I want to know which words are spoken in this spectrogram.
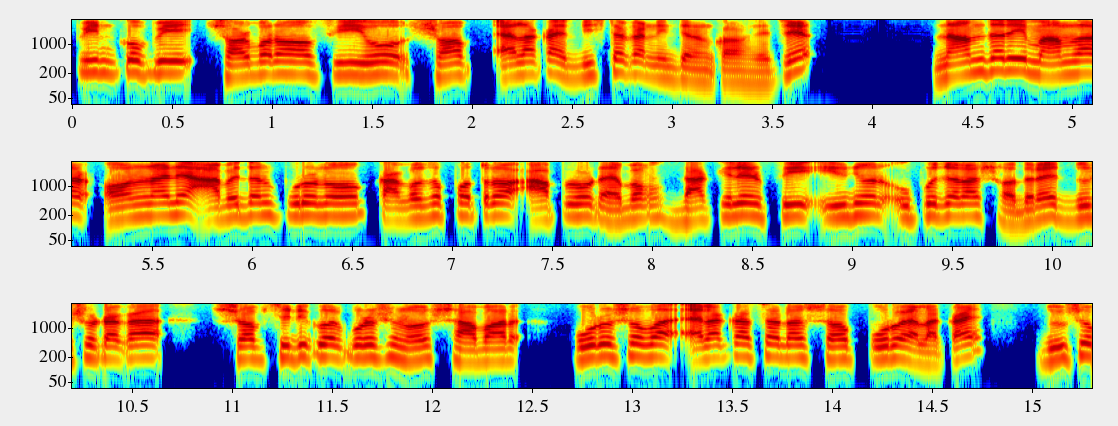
প্রিন্ট কপি, সরবরাহ ফি ও সব এলাকায় বিশ টাকা নির্ধারণ করা হয়েছে। নামজারি মামলার অনলাইনে আবেদন পূরণ কাগজপত্র আপলোড এবং দাখিলের ফি ইউনিয়ন উপজেলা সদরে দুশো টাকা, সব সিটি কর্পোরেশন ও সাভার পৌরসভা এলাকা ছাড়া সব পৌর এলাকায় দুশো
